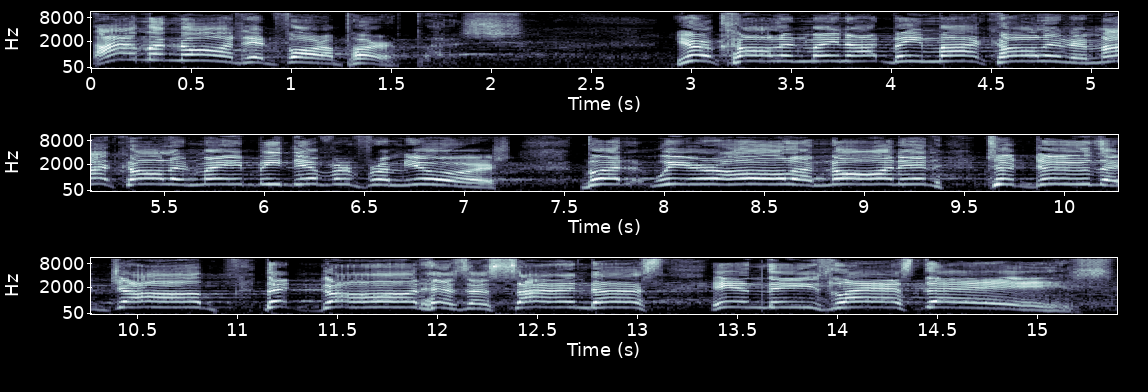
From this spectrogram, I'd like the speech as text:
I'm anointed for a purpose. Your calling may not be my calling, and my calling may be different from yours, but we are all anointed to do the job that God has assigned us in these last days.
